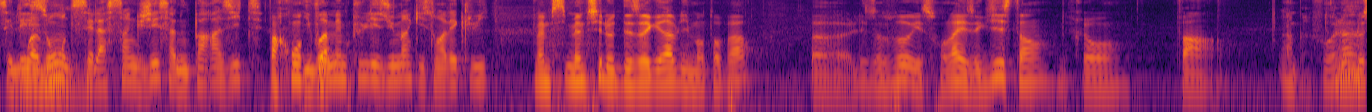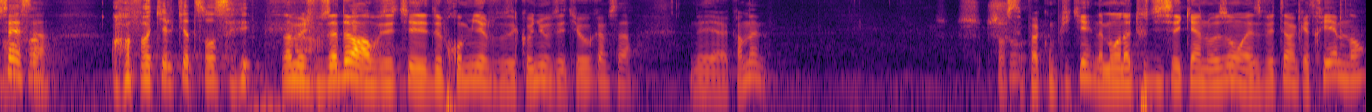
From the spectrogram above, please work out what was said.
C'est les Ouais, bon. ondes, c'est la 5G, ça nous parasite. Par contre, il voit même plus les humains qui sont avec lui. Même si, même si le désagréable il m'entend pas, euh, les oiseaux ils sont là, ils existent, hein, les frérots. Enfin. Ah bah voilà, le sait enfin. ça. Enfin, quelqu'un de sensé. Non mais je vous adore, hein, vous étiez les deux premiers, je vous ai connus, vous étiez haut comme ça. Mais euh, quand même. Genre c'est pas compliqué. Non mais on a tous disséqué un oiseau en SVT en quatrième, non?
